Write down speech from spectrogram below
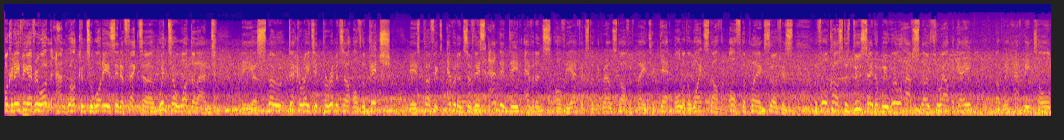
Well, good evening, everyone, and welcome to what is, in effect, a winter wonderland. The uh, snow-decorated perimeter of the pitch is perfect evidence of this, and indeed evidence of the efforts that the ground staff have made to get all of the white stuff off the playing surface. The forecasters do say that we will have snow throughout the game, but we have been told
